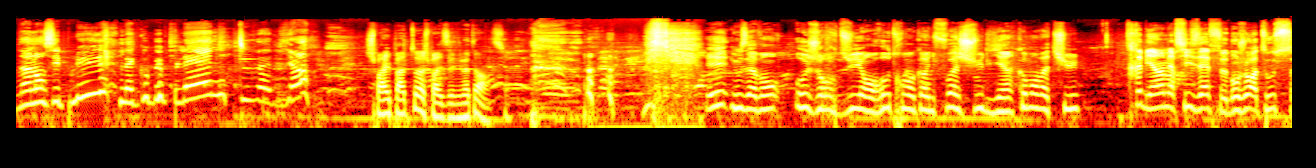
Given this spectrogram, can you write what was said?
N'en lancez plus, la coupe est pleine, tout va bien. Je parlais pas de toi, je parlais des animateurs. Et nous avons aujourd'hui, on retrouve encore une fois Julien. Comment vas-tu? Très bien, merci Zef. Bonjour à tous.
